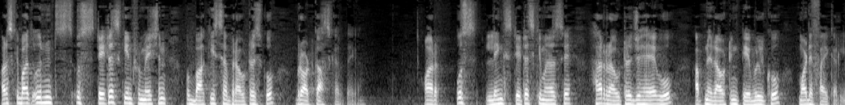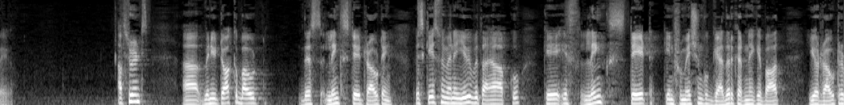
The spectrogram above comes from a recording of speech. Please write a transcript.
اور اس کے بعد ان اس اسٹیٹس کی انفارمیشن وہ باقی سب راؤٹرس کو براڈ کاسٹ کر دے گا اور اس لنک اسٹیٹس کی مدد سے ہر راؤٹر جو ہے وہ اپنے راؤٹنگ ٹیبل کو ماڈیفائی کر لے گا اب students when you talk about this link state routing اس کیس میں میں نے یہ بھی بتایا آپ کو کہ اس لنک اسٹیٹ کی انفارمیشن کو گیدر کرنے کے بعد your router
